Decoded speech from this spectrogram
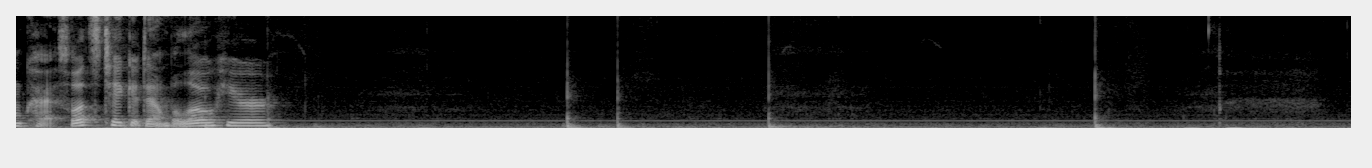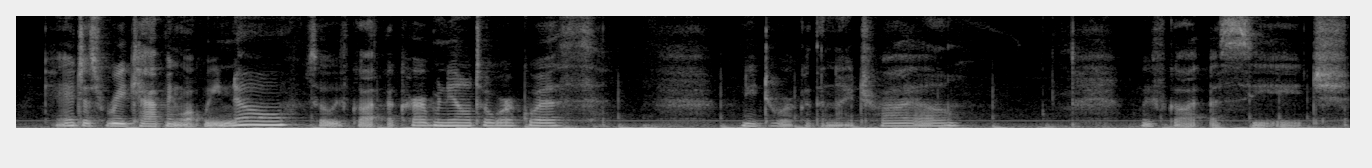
Okay, so let's take it down below here. Okay, just recapping what we know. So we've got a carbonyl to work with. Need to work with a nitrile. We've got a CH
